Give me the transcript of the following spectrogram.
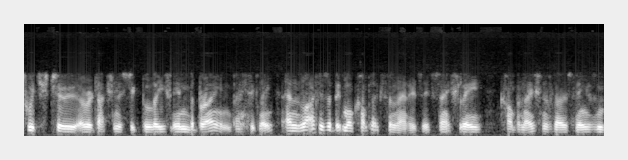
switched to a reductionistic belief in the brain, basically. And life is a bit more complex than that. It's, it's actually a combination of those things. And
